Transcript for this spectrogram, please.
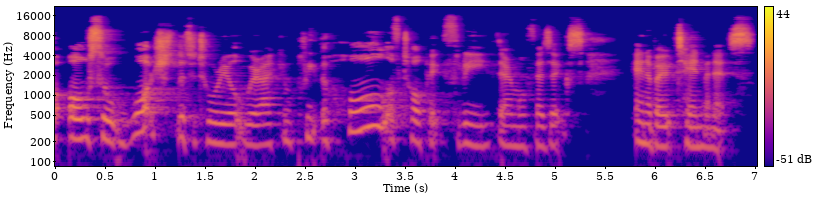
but also watch the tutorial where I complete the whole of topic three thermal physics in about 10 minutes.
